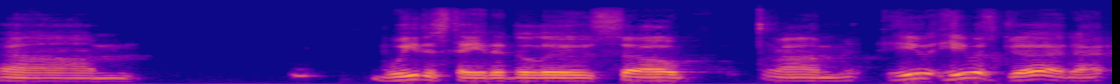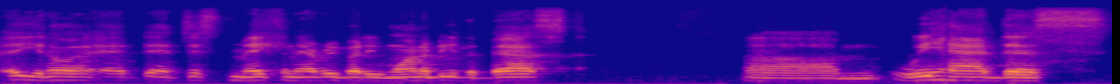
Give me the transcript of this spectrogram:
um, we just hated to lose. So um, he he was good. Uh, you know, at, at, just making everybody want to be the best. Um, we had this.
